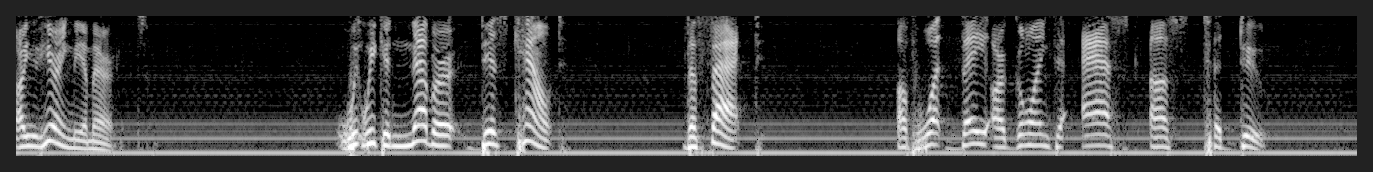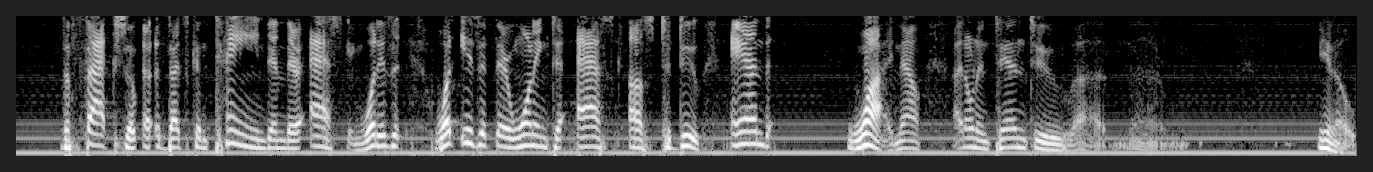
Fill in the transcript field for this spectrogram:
Are you hearing me, Americans? We, we can never discount the fact of what they are going to ask us to do. The facts of, uh, that's contained in their asking. What is it? What is it they're wanting to ask us to do, and why? Now, I don't intend to, uh, um, you know,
